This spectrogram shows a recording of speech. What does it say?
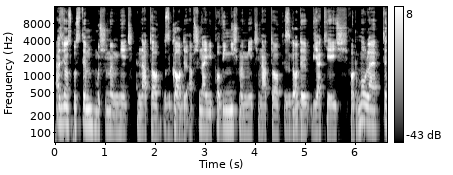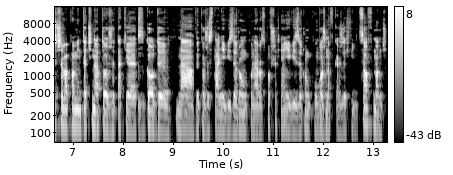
a w związku z tym musimy mieć na to zgody, a przynajmniej powinniśmy mieć na to zgody w jakiejś formule. Też trzeba pamiętać na to, że takie zgody na wykorzystanie wizerunku, na rozpowszechnianie wizerunku można w każdej chwili cofnąć,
